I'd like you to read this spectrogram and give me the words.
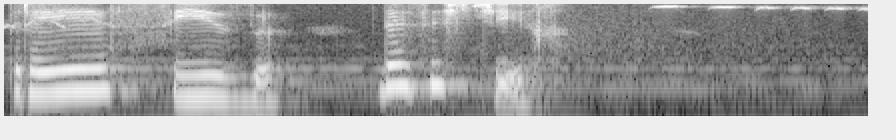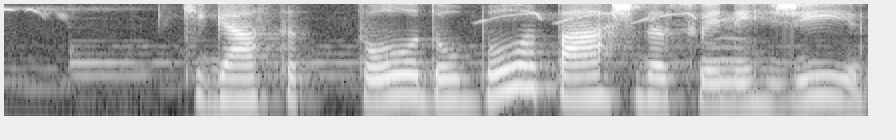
precisa desistir, que gasta toda ou boa parte da sua energia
